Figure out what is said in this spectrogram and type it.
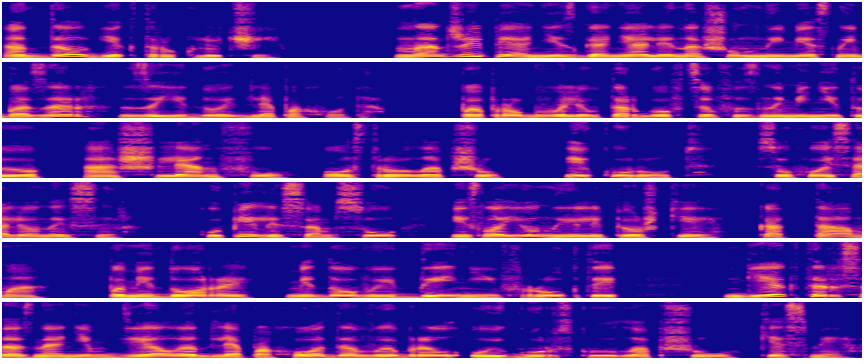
отдал Гектору ключи. На джипе они сгоняли на шумный местный базар за едой для похода попробовали у торговцев знаменитую ашлянфу, острую лапшу, и курут, сухой соленый сыр. Купили самсу и слоеные лепешки катама, помидоры, медовые дыни и фрукты. Гектор сознанием дела для похода выбрал уйгурскую лапшу кесме,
